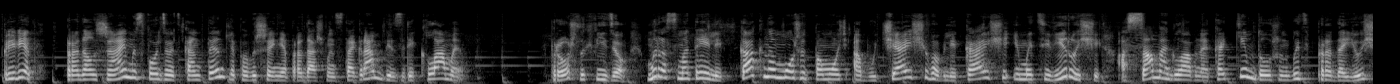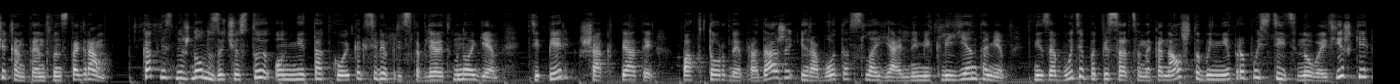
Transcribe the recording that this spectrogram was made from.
Привет! Продолжаем использовать контент для повышения продаж в Instagram без рекламы. В прошлых видео мы рассмотрели, как нам может помочь обучающий, вовлекающий и мотивирующий, а самое главное, каким должен быть продающий контент в Instagram. Как не смешно, но зачастую он не такой, как себе представляют многие. Теперь шаг пятый. Повторные продажи и работа с лояльными клиентами. Не забудьте подписаться на канал, чтобы не пропустить новые фишки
